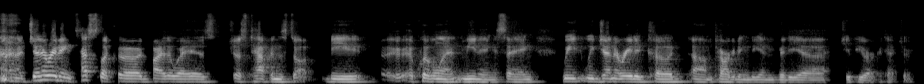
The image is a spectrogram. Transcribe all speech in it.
Generating Tesla code, by the way, is just happens to be equivalent meaning saying we, we generated code um, targeting the NVIDIA GPU architecture.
